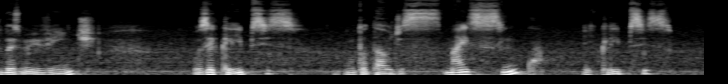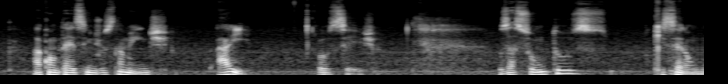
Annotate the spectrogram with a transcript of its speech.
de 2020, os eclipses, um total de mais cinco eclipses, acontecem justamente aí. Ou seja, os assuntos que serão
